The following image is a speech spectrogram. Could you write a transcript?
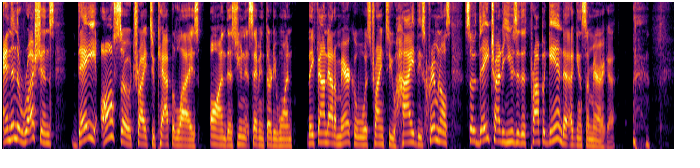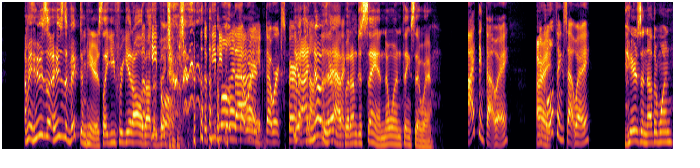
And then the Russians, they also tried to capitalize on this Unit 731. They found out America was trying to hide these criminals, so they tried to use it as propaganda against America. I mean, who's the, who's the victim here? It's like you forget all The about people. the victims. The people, people that that, were that were experimented yeah, I know they're that, but. I'm just saying, no one thinks that way. I think that way. All Nicole right, thinks that way. here's another one.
